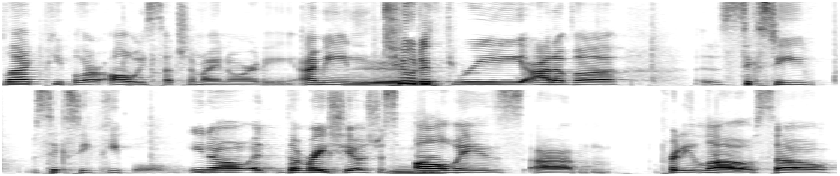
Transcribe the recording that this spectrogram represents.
black people are always such a minority. I mean, Yeah. two to three out of a 60, 60 people. You know, it, the ratio is Mm-hmm. just always um, pretty low. So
